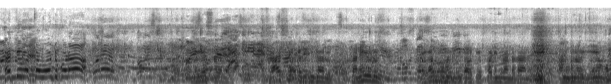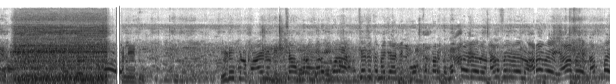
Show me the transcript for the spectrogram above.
ప్రతి ఒక్క ఓటు కూడా వైఎస్ఆర్ రాజశేఖర రెడ్డి గారు తనయుడు జగన్మోహన్ రెడ్డి గారికి పడిందన్నదాన్ని అందులో ఏ ఒక్క లేదు. ఇడుపుల పాయ నుండి ఇచ్చాపురం వరకు కూడా అత్యధిక మెజార్టీకి ఒక్కొక్కరికి ముప్పై వేలు నలభై వేలు అరవై యాభై డెబ్బై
